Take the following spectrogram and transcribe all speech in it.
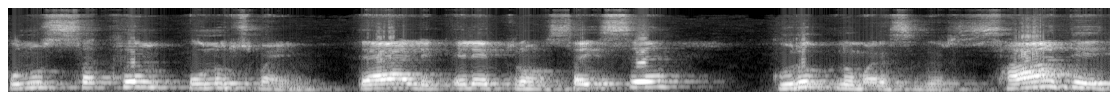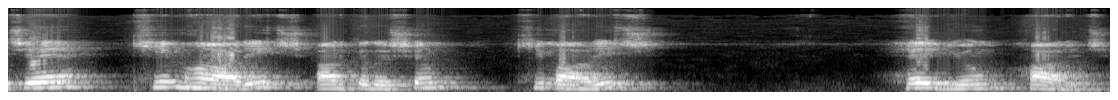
Bunu sakın unutmayın. Değerlik elektron sayısı grup numarasıdır. Sadece kim hariç arkadaşım? Kim hariç? Helyum hariç.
